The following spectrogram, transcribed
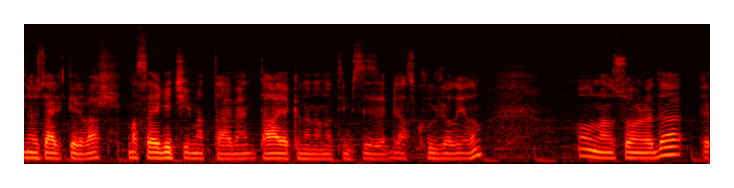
ne özellikleri var. Masaya geçeyim hatta ben daha yakından anlatayım size. Biraz kurcalayalım. Ondan sonra da e,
